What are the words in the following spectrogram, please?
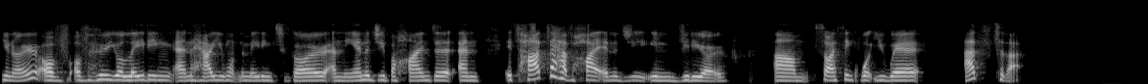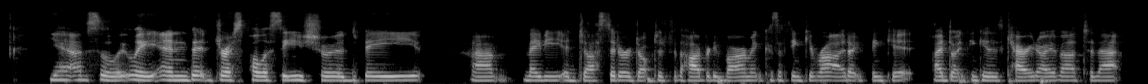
you know of of who you're leading and how you want the meeting to go and the energy behind it. And it's hard to have high energy in video. Um, so i think what you wear adds to that. Yeah absolutely. And that dress policy should be um, maybe adjusted or adopted for the hybrid environment because i think you're right. I don't think it i don't think it is carried over to that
